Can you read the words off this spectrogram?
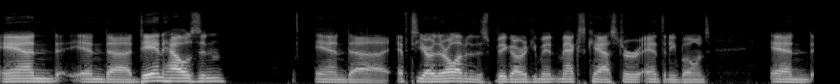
and and uh, Danhausen and uh, FTR. They're all having this big argument. Max Caster, Anthony Bowens, and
